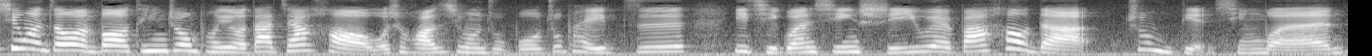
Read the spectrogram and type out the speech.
新闻早晚报，听众朋友，大家好，我是华视新闻主播朱培姿，一起关心十一月八号的重点新闻。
